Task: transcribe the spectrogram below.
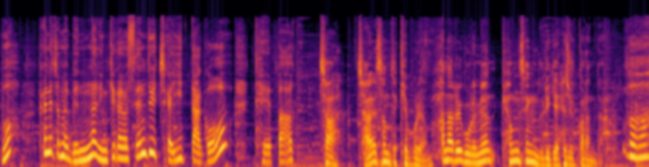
뭐? 편의점에 맨날 인기가요 샌드위치가 있다고? 대박. 자, 잘 선택해 보렴. 하나를 고르면 평생 누리게 해줄 거란다. 와.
